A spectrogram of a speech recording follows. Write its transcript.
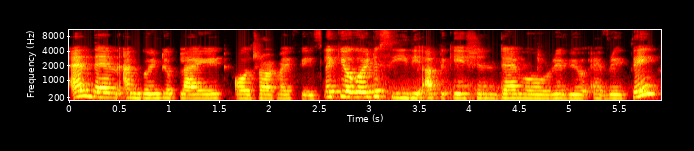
And then i'm going to apply it all throughout my face. Like you're going to see the application demo review everything.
